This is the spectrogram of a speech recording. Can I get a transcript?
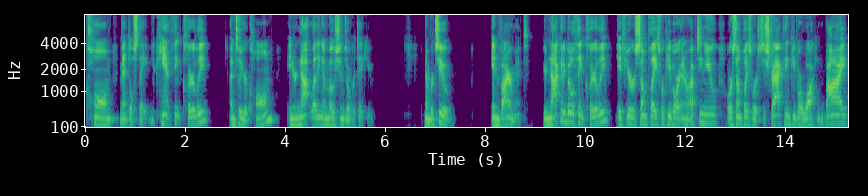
calm mental state. You can't think clearly until you're calm and you're not letting emotions overtake you. Number two, environment. You're not going to be able to think clearly if you're someplace where people are interrupting you or someplace where it's distracting, people are walking by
